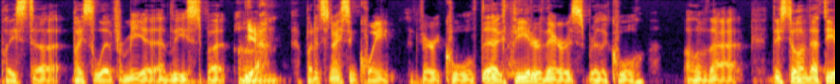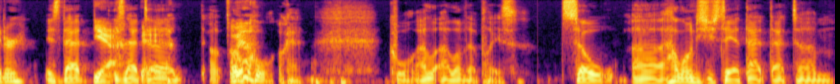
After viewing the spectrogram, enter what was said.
place to place to live for me at least, but um, yeah, but it's nice and quaint and very cool. The theater there is really cool. I love that. They still have that theater. Is that yeah? Is that yeah, uh, oh, oh yeah. cool? Okay, cool. I, I love that place. So, uh, how long did you stay at that? That um,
